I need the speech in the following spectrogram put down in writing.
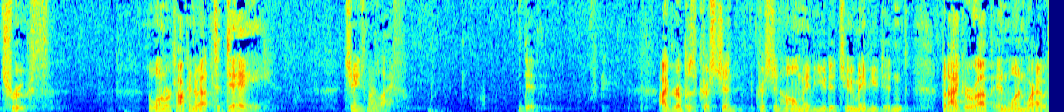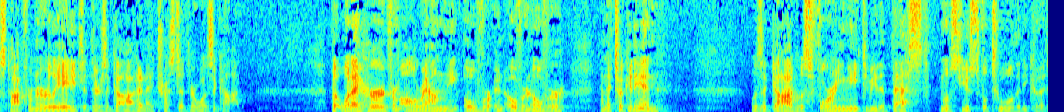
truth, the one we're talking about today, changed my life. It did. I grew up as a Christian, Christian home. Maybe you did too. Maybe you didn't. But I grew up in one where I was taught from an early age that there's a God, and I trusted there was a God. But what I heard from all around me over and over and over, and I took it in, was that God was forming me to be the best, most useful tool that He could.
